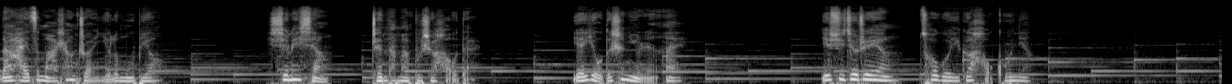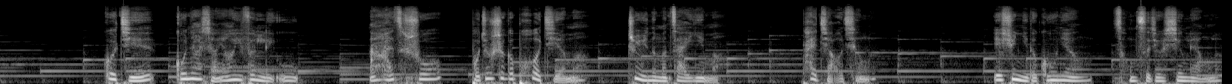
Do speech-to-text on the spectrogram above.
男孩子马上转移了目标，心里想：真他妈不识好歹，也有的是女人爱。也许就这样错过一个好姑娘。过节，姑娘想要一份礼物，男孩子说：“不就是个破节吗？至于那么在意吗？太矫情了。”也许你的姑娘从此就心凉了。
